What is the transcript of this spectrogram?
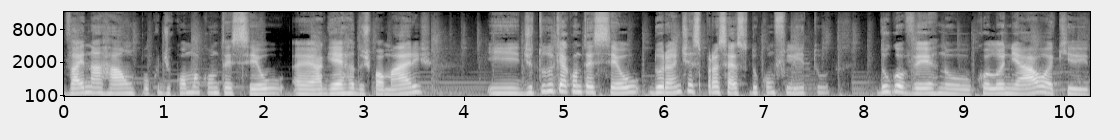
vai narrar um pouco de como aconteceu é, a Guerra dos Palmares e de tudo que aconteceu durante esse processo do conflito do governo colonial aqui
